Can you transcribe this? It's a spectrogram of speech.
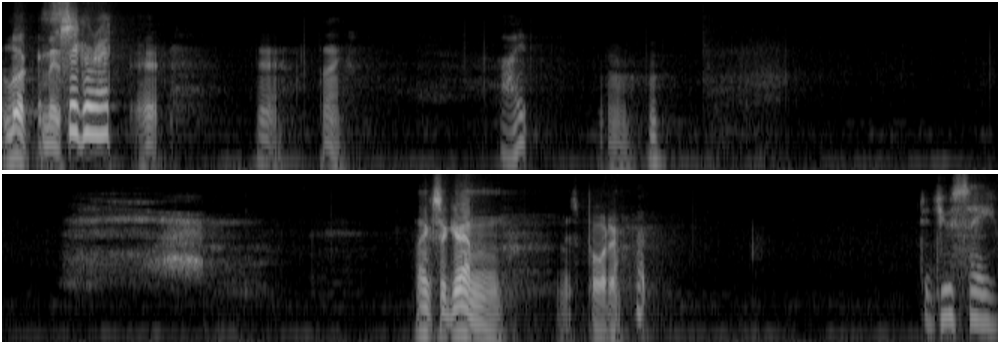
Look, A Miss. cigarette? Uh, yeah, thanks. Light? hmm Thanks again, Miss Porter. Did you say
